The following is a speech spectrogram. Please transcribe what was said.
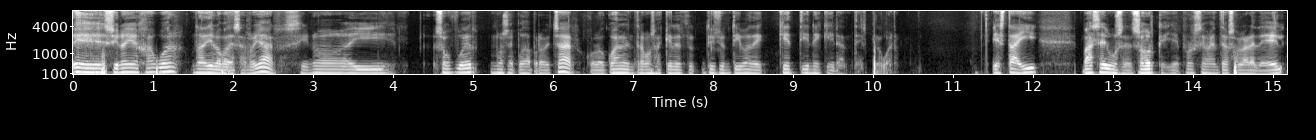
Eh, si no hay hardware, nadie lo va a desarrollar. Si no hay software, no se puede aprovechar. Con lo cual entramos aquí en la disyuntiva de qué tiene que ir antes. Pero bueno, está ahí. Va a ser un sensor que próximamente os hablaré de él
